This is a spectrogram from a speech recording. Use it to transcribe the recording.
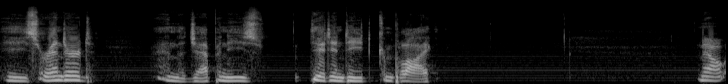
he surrendered, and the Japanese did indeed comply. Now,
